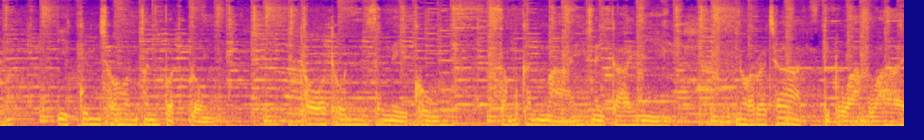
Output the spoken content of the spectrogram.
รอีกกุญชรอันปลดปลง ทอทนเสน่ห์คงสำคัญหมายในกายมีนรชาติติดวางวาย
